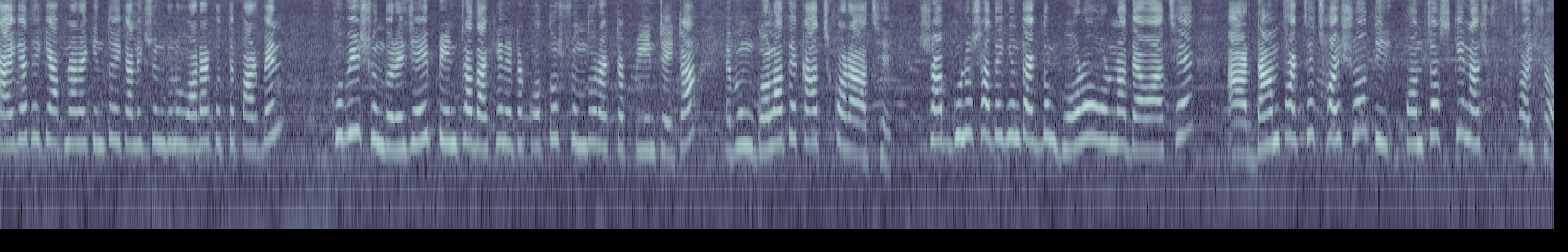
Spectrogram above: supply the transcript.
জায়গা থেকে আপনারা কিন্তু এই কালেকশনগুলো অর্ডার করতে পারবেন। খুবই সুন্দর। এই যে এই প্রিন্টটা দেখেন, এটা কত সুন্দর একটা প্রিন্ট এটা এবং গলাতে কাজ করা আছে। সবগুলোর সাথে কিন্তু একদম বড় ওড়না দেওয়া আছে। আর দাম থাকছে ছয়শো পঞ্চাশ কি না ছয়শো?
